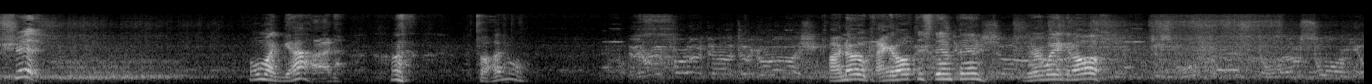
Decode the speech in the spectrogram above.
Shit! Oh my god. hell? They're in further down into the garage. I know, can I get off this damn thing? Is there a way to get off? Just move fast, don't let them swarm you.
